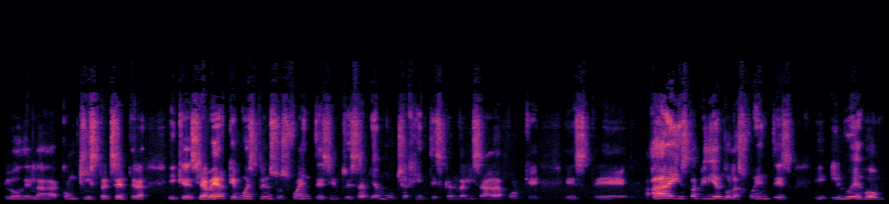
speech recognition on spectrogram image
lo de la conquista, etcétera, y que decía, a ver, que muestren sus fuentes, y entonces había mucha gente escandalizada porque, este, ay, está pidiendo las fuentes, y, luego,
